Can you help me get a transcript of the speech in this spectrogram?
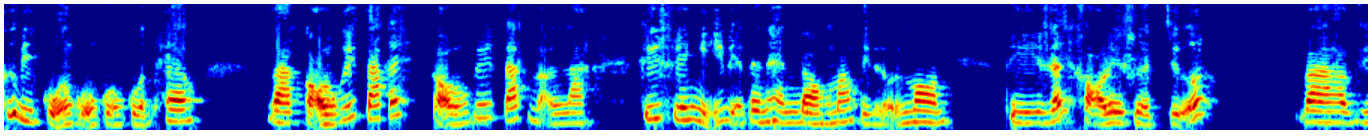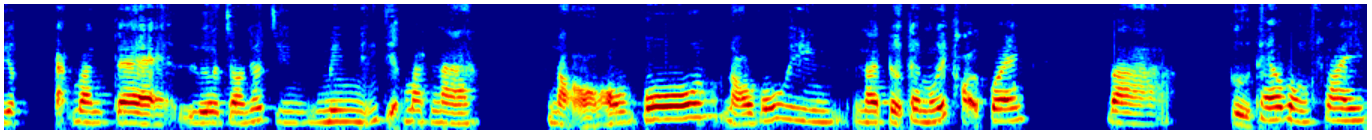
cứ bị cuốn cuốn cuốn cuốn theo. Và có một cái tắc ấy, có một cái tắc đó là khi suy nghĩ biến thành hành động mang tính lỗi mòn thì rất khó để sửa chữa. Và việc các bạn trẻ lựa chọn cho chính mình những chiếc mặt nạ, nó vô nó vô hình là trở thành một cái thói quen. Và cứ theo vòng xoay,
